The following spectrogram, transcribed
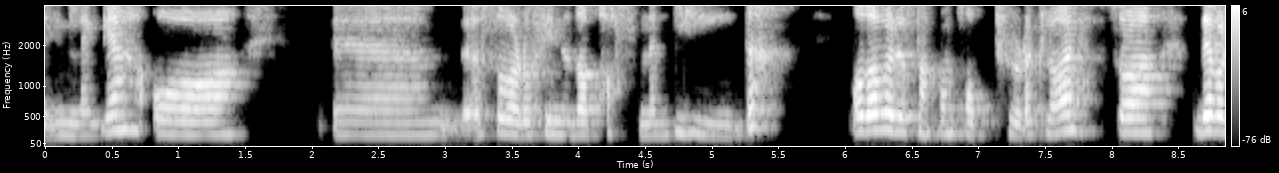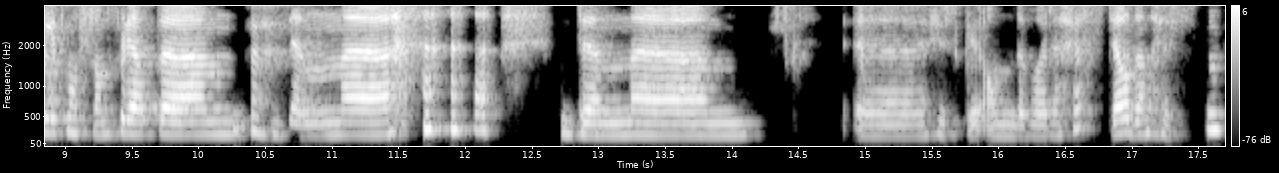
innlegget, og eh, så var det å finne da passende bilde. Og da var det jo snakk om hopp, fugl er klar. Så det var litt morsomt, fordi at uh, den uh, Den uh, husker om det var høst, ja, den høsten,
